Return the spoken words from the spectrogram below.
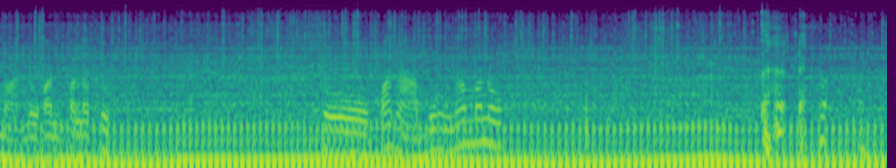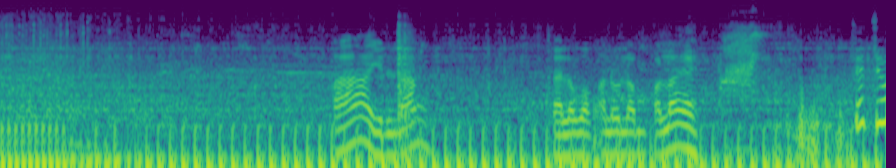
Manukan pala to. So, panabong na manok. ah, yun lang. Dalawang ano lang pala eh. Chuchu!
